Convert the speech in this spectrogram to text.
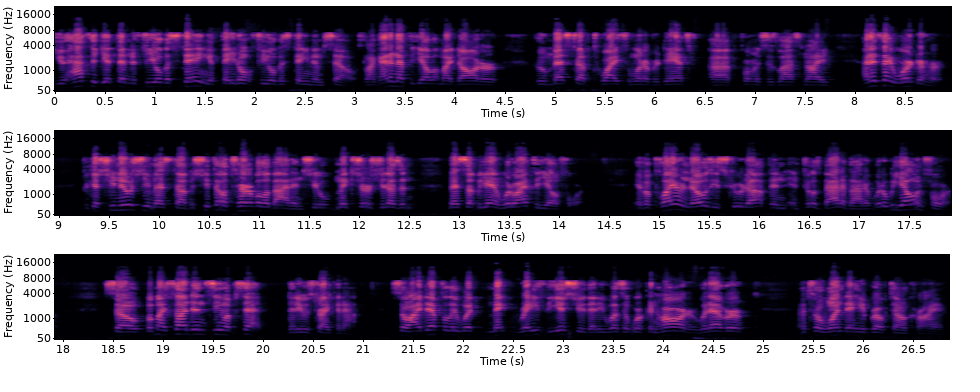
you have to get them to feel the sting if they don't feel the sting themselves. Like I didn't have to yell at my daughter who messed up twice in one of her dance uh, performances last night. I didn't say a word to her because she knew she messed up and she felt terrible about it, and she'll make sure she doesn't mess up again. What do I have to yell for? If a player knows he screwed up and, and feels bad about it, what are we yelling for? So, but my son didn't seem upset that he was striking out. So I definitely would make raise the issue that he wasn't working hard or whatever until one day he broke down crying.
